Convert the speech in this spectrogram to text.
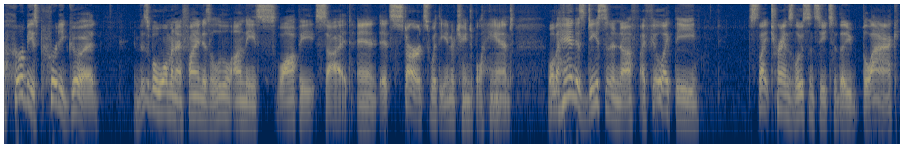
Herbie's pretty good, Invisible Woman I find is a little on the sloppy side, and it starts with the interchangeable hand. While the hand is decent enough, I feel like the slight translucency to the black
